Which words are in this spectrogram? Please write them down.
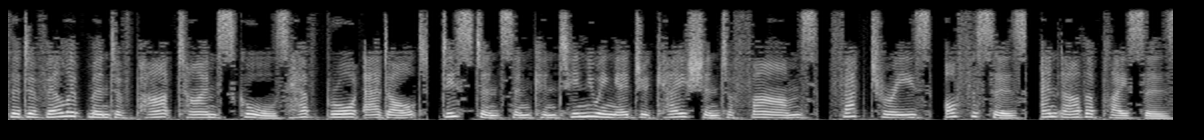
The development of part-time schools have brought adult, distance and continuing education to farms, factories, offices, and other places.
